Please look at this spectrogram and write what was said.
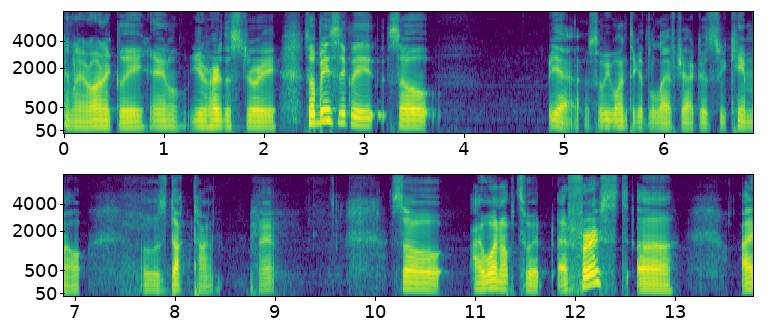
And ironically, you know, you heard the story. So basically, so yeah, so we went to get the life jackets. We came out. It was duck time, right? So I went up to it. At first, uh, I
